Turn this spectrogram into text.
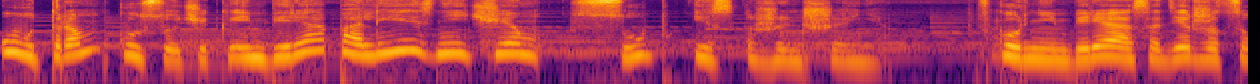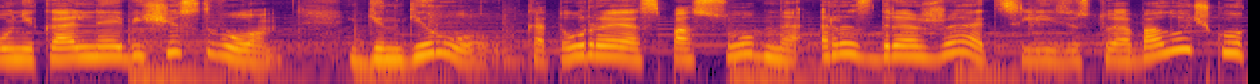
«Утром кусочек имбиря полезнее, чем суп из женьшеня». В корне имбиря содержится уникальное вещество – генгерол, которое способно раздражать слизистую оболочку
